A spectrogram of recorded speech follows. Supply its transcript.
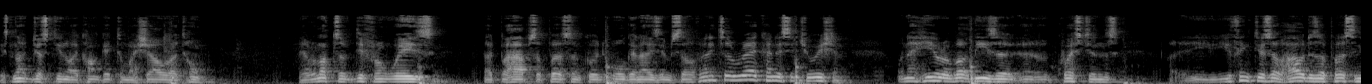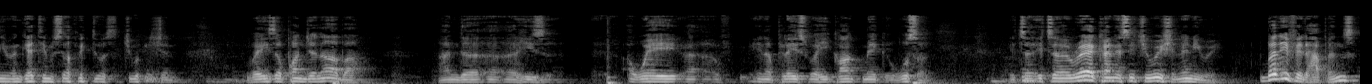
It's not just, you know, I can't get to my shower at home. There are lots of different ways that perhaps a person could organize himself, and it's a rare kind of situation. When I hear about these uh, uh, questions, uh, you, think to yourself, how does a person even get himself into a situation where he's upon janaba and uh, uh, uh, he's away in a place where he can't make ghusl? It's a, it's a rare kind of situation anyway. But if it happens,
